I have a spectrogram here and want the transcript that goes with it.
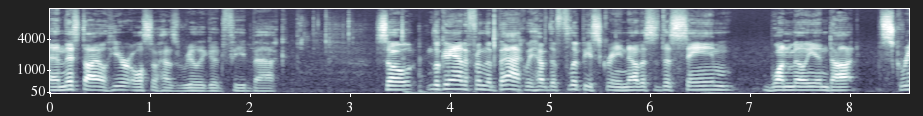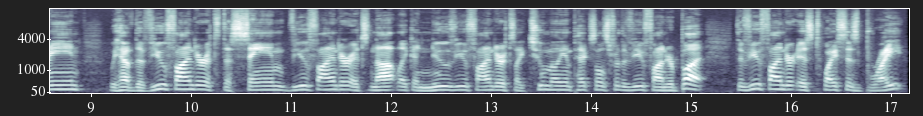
And this dial here also has really good feedback. So looking at it from the back, we have the flippy screen. Now this is the same 1 million dot screen. We have the viewfinder. It's the same viewfinder. It's not like a new viewfinder. It's like 2 million pixels for the viewfinder, but the viewfinder is twice as bright,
